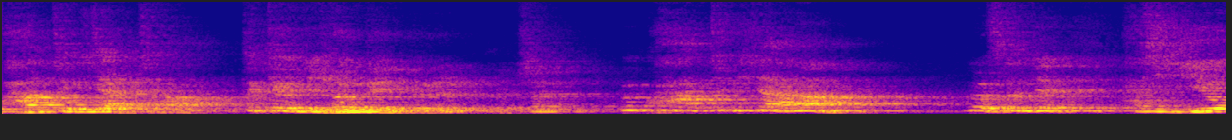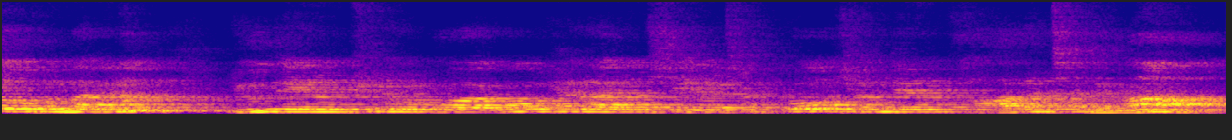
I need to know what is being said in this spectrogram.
과학적이지 않잖아. 특히 이제 현대인들, 그렇죠? 과학적이지 않아. 그래서 이제 다시 이어본다면 유대인은 표적을 구하고 헬라인은 지혜를 찾고 현대인은 과학을 찾으나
